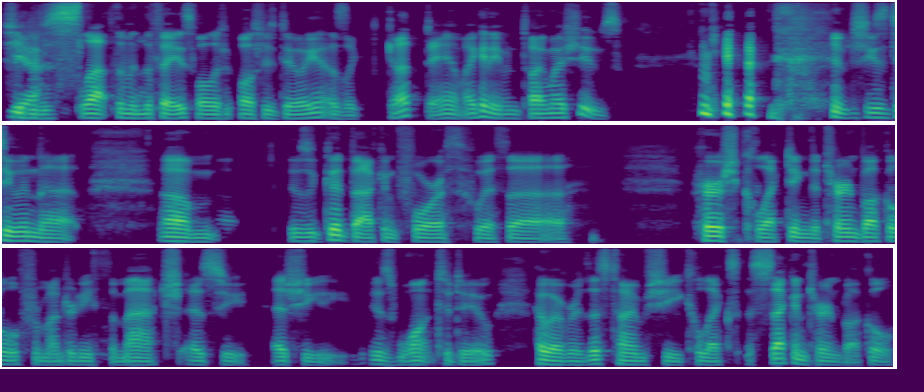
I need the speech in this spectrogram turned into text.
She Yeah. can just slap them in the face while while she's doing it. I was like, God damn, I can't even tie my shoes. yeah. and she's doing that. Um, it was a good back and forth with uh, Hirsch collecting the turnbuckle from underneath the match as she as she is wont to do. However, this time she collects a second turnbuckle,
